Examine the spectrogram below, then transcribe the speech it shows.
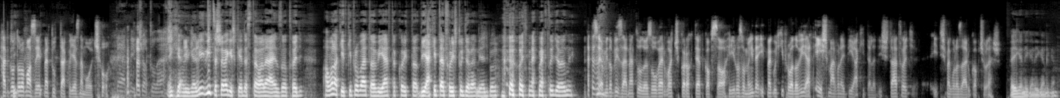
Hát gondolom azért, mert tudták, hogy ez nem olcsó. Termékcsatolás. igen, igen. Viccesen meg is kérdeztem a lányzót, hogy ha valakit kipróbálta a VR-t, akkor itt a diákhitelt fel is tudja venni egyből, hogy meg, meg tudja venni. Hát ez olyan, mint a Blizzardnál tudod, az Overwatch karaktert kapsz a hírozva, meg ide, itt meg úgy kipróbálod a VR-t, és már van egy diákhiteled is. Tehát, hogy itt is megvan az árukapcsolás. Igen, igen, igen, igen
